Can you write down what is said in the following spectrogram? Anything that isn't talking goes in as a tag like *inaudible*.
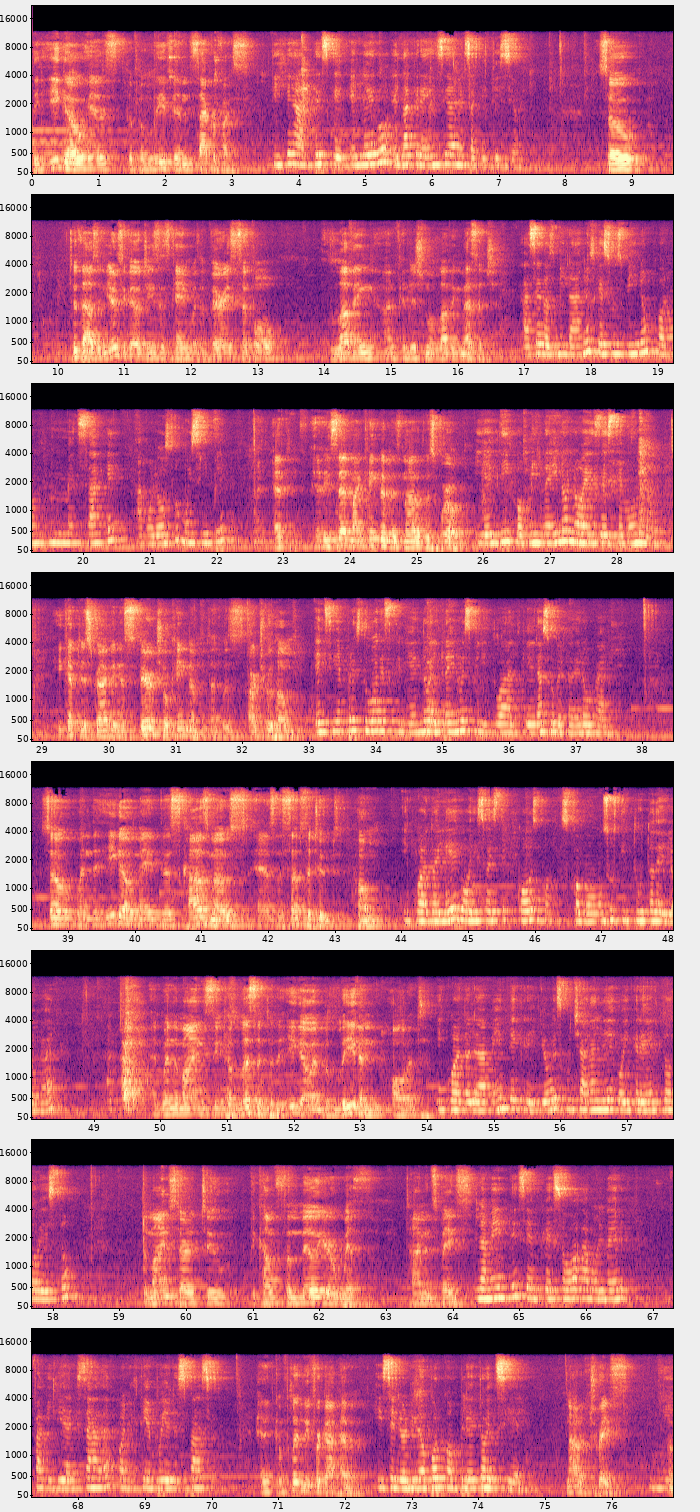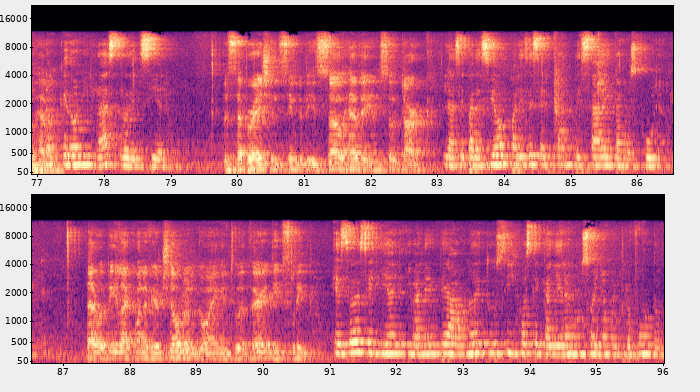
the ego is the belief in sacrifice. Dije antes que el ego es la creencia en el sacrificio. So, 2,000 years ago, Jesus came with a very simple, loving, unconditional loving message. Hace dos mil años Jesús vino con un mensaje amoroso, muy simple, And, and he said, My kingdom is not of this world. y él dijo, mi reino no es de este mundo. He kept describing a spiritual kingdom that was our true home. Él siempre estuvo describiendo el reino espiritual, que era su verdadero hogar. So when the ego made this cosmos as a substitute home, Y cuando el ego hizo este cosmos como un sustituto del hogar, and when the mind seemed to listen to the ego and believe in all of it, y cuando la mente creyó escuchar al ego y creer todo esto, the mind started to become familiar with time and space. la mente se empezó a volver familiarizada con el tiempo y el espacio And it completely forgot heaven. y se le olvidó por completo el cielo. Not a trace. Ni, Of heaven. no quedó ni rastro del cielo. The separation seemed to be so heavy and so dark. La separación parece ser tan pesada y tan oscura. That would be like one of your children going into a very deep sleep. Eso sería el equivalente a uno de tus hijos que cayera en un sueño muy profundo.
